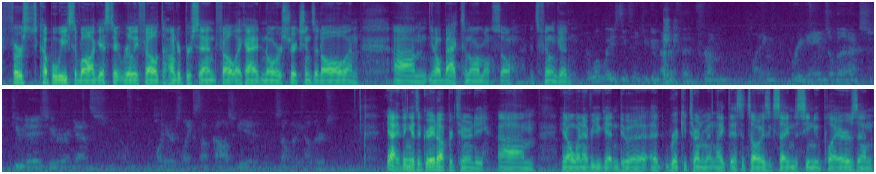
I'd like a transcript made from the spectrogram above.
first couple weeks of August, it really felt 100%. Felt like I had no restrictions at all, and um, you know, back to normal. So it's feeling good. In what ways do you think you can benefit from playing three games over the next few days here against you know, players like Slavkovsky and so many others? Yeah, I think it's a great opportunity. Um, you know, whenever you get into a, a, rookie tournament like this, it's always exciting to see new players and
